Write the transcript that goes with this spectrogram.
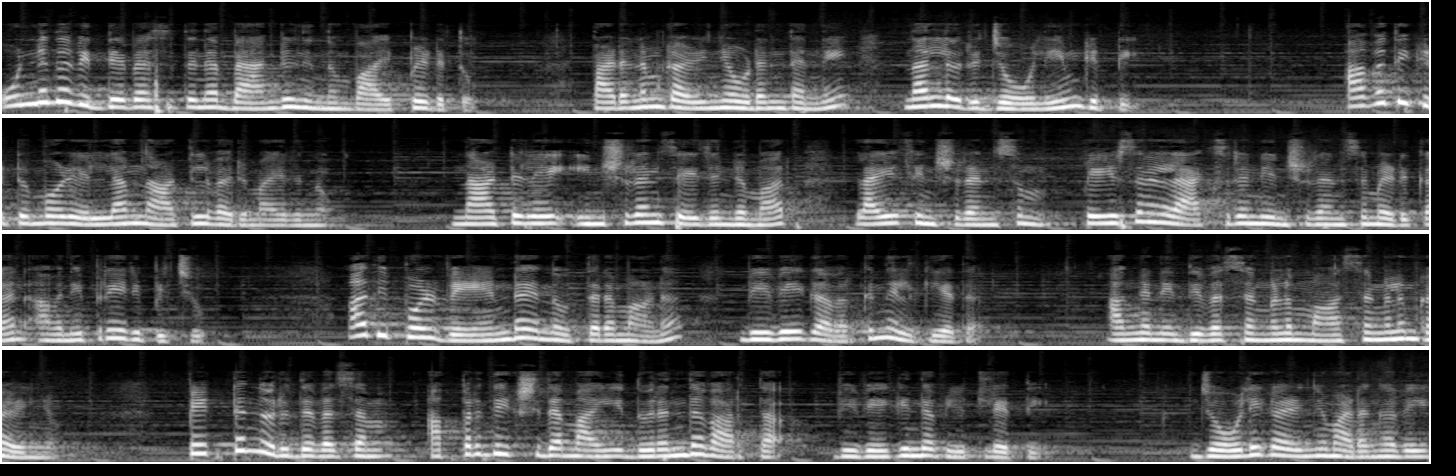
ഉന്നത വിദ്യാഭ്യാസത്തിന് ബാങ്കിൽ നിന്നും വായ്പ എടുത്തു. പഠനം കഴിഞ്ഞ ഉടൻ തന്നെ നല്ലൊരു ജോലിയും കിട്ടി. അവധി കിട്ടുമ്പോഴെല്ലാം നാട്ടിൽ വരുമായിരുന്നു. നാട്ടിലെ ഇൻഷുറൻസ് ഏജന്റുമാർ ലൈഫ് ഇൻഷുറൻസും പേഴ്സണൽ ആക്സിഡന്റ് ഇൻഷുറൻസും എടുക്കാൻ അവനെ പ്രേരിപ്പിച്ചു. അതിപ്പോൾ വേണ്ട എന്ന ഉത്തരമാണ് വിവേക് അവർക്ക് നൽകിയത്. അങ്ങനെ ദിവസങ്ങളും മാസങ്ങളും കഴിഞ്ഞു. പെട്ടെന്നൊരു ദിവസം അപ്രതീക്ഷിതമായി ദുരന്ത വാർത്ത വിവേകിന്റെ വീട്ടിലെത്തി. ജോലി കഴിഞ്ഞു മടങ്ങവേ.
